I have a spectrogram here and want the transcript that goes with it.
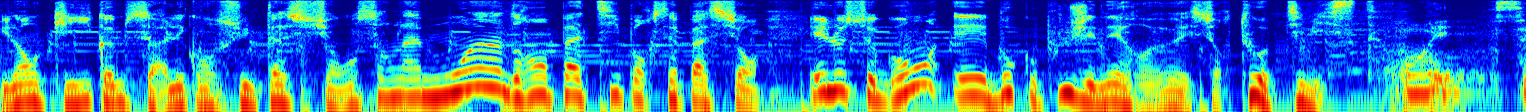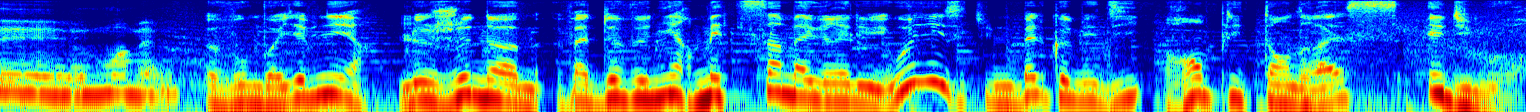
Il enquille comme ça les consultations, sans la moindre empathie pour ses patients. Et le second est beaucoup plus généreux et surtout optimiste. Oui, c'est moi-même. Vous me voyez venir. Le jeune homme va devenir médecin malgré lui. Oui, c'est une belle comédie remplie de tendresse et d'humour.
